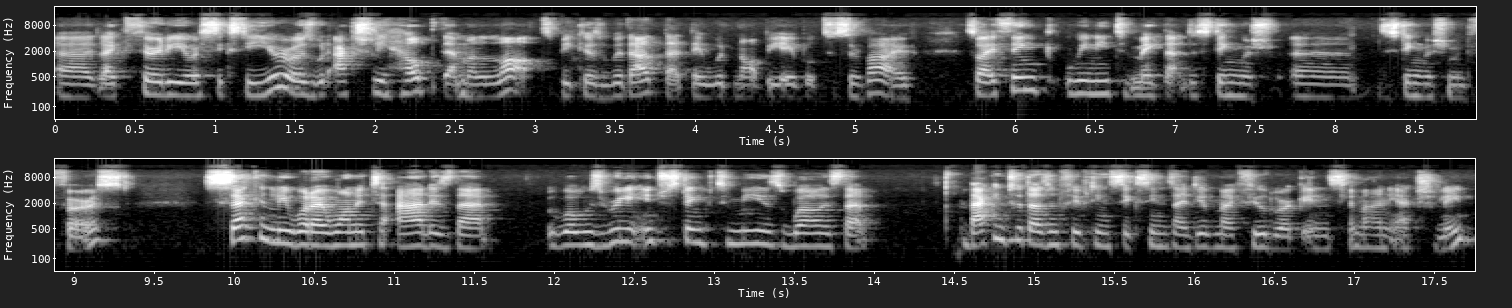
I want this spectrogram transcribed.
uh, like 30 or 60 euros, would actually help them a lot because without that, they would not be able to survive. So I think we need to make that distinguish, uh, distinguishment first. Secondly, what I wanted to add is that what was really interesting to me as well is that back in 2015-16, I did my fieldwork in Slimani actually.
